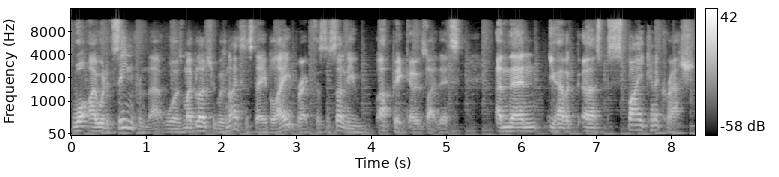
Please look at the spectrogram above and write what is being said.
what I would have seen from that was my blood sugar was nice and stable. I ate breakfast and suddenly up it goes like this. And then you have a, a spike and a crash.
